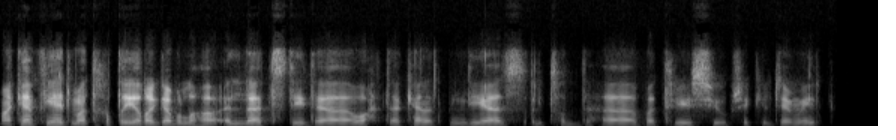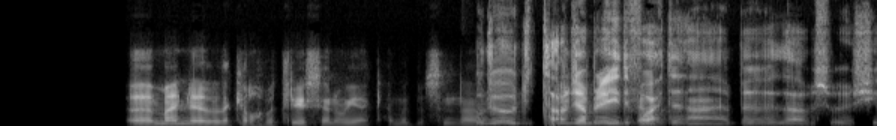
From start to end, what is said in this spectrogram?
ما كان في هجمات خطيرة قبلها إلا تسديدة واحدة كانت من دياز اللي تصدها باتريسيو بشكل جميل. آه مع إني نكره باتريسيو أنا وياك حمد بس إنه ترى جاب العيد في واحدة ها ذا بس وش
